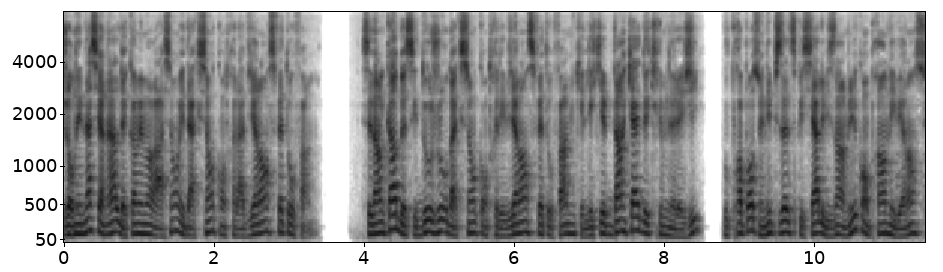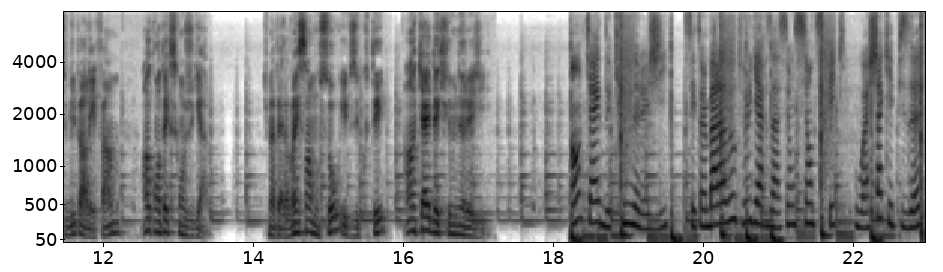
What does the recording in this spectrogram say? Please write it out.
journée nationale de commémoration et d'action contre la violence faite aux femmes. C'est dans le cadre de ces 12 jours d'action contre les violences faites aux femmes que l'équipe d'enquête de criminologie vous propose un épisode spécial visant à mieux comprendre les violences subies par les femmes en contexte conjugal. Je m'appelle Vincent Mousseau et vous écoutez Enquête de criminologie. Enquête de criminologie, c'est un balado de vulgarisation scientifique où à chaque épisode,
